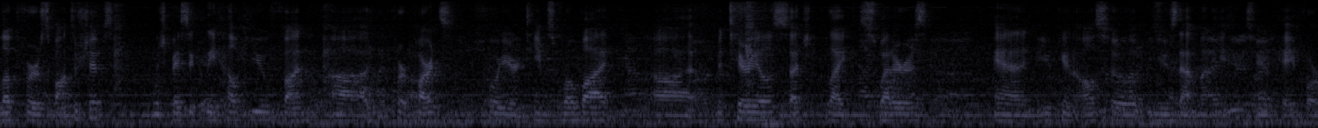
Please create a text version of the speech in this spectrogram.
look for sponsorships which basically help you fund uh, for parts for your team's robot, uh, materials such like sweaters, and you can also use that money to pay for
